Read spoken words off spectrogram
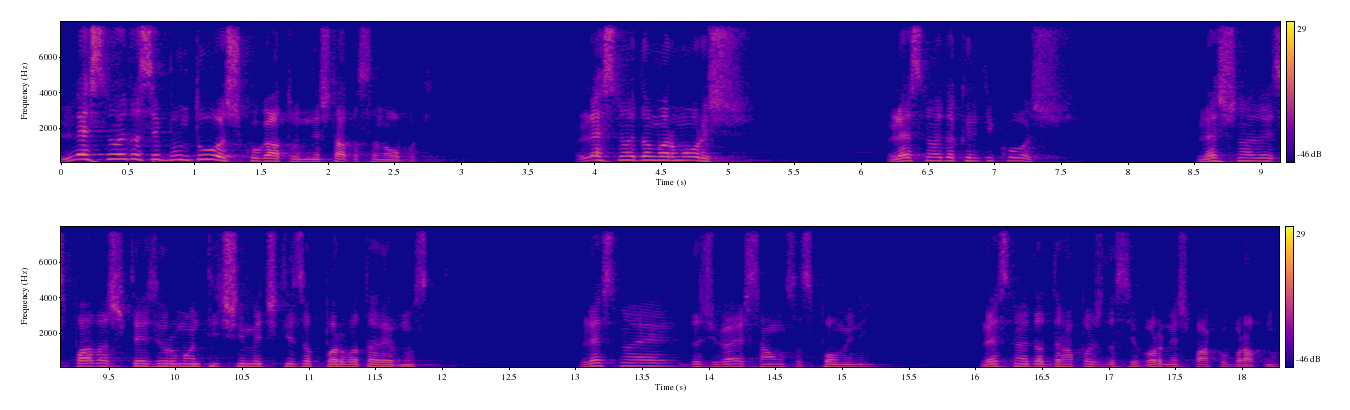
Лесно е да се бунтуваш, когато нещата са наопаки. Лесно е да мърмориш. Лесно е да критикуваш. Лесно е да изпадаш в тези романтични мечти за първата ревност. Лесно е да живееш само с спомени. Лесно е да драпаш, да се върнеш пак обратно.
